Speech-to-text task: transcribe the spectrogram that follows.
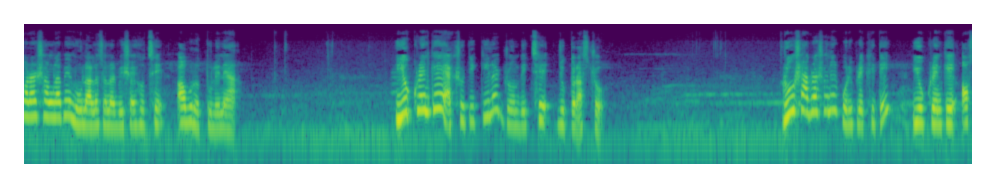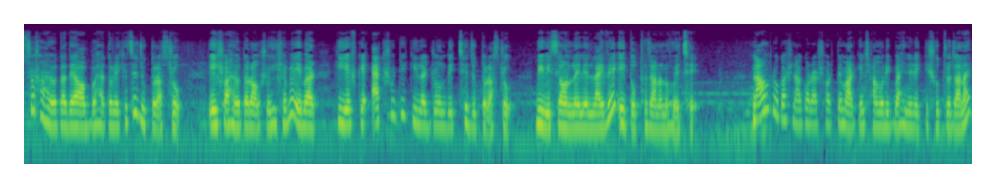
করার সংলাপে মূল আলোচনার বিষয় হচ্ছে অবরোধ তুলে নেয়া। ইউক্রেনকে একশোটি কিলার ড্রোন দিচ্ছে যুক্তরাষ্ট্র। রুশ আগ্রাসনের পরিপ্রেক্ষিতে ইউক্রেনকে অস্ত্র সহায়তা দেওয়া অব্যাহত রেখেছে যুক্তরাষ্ট্র। এই সহায়তার অংশ হিসেবে এবার কিয়েফকে একশোটি কিলার ড্রোন দিচ্ছে যুক্তরাষ্ট্র। বিবিসি অনলাইনের লাইভে এই তথ্য জানানো হয়েছে। নাম প্রকাশ না করার শর্তে মার্কিন সামরিক বাহিনীর একটি সূত্র জানায়,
